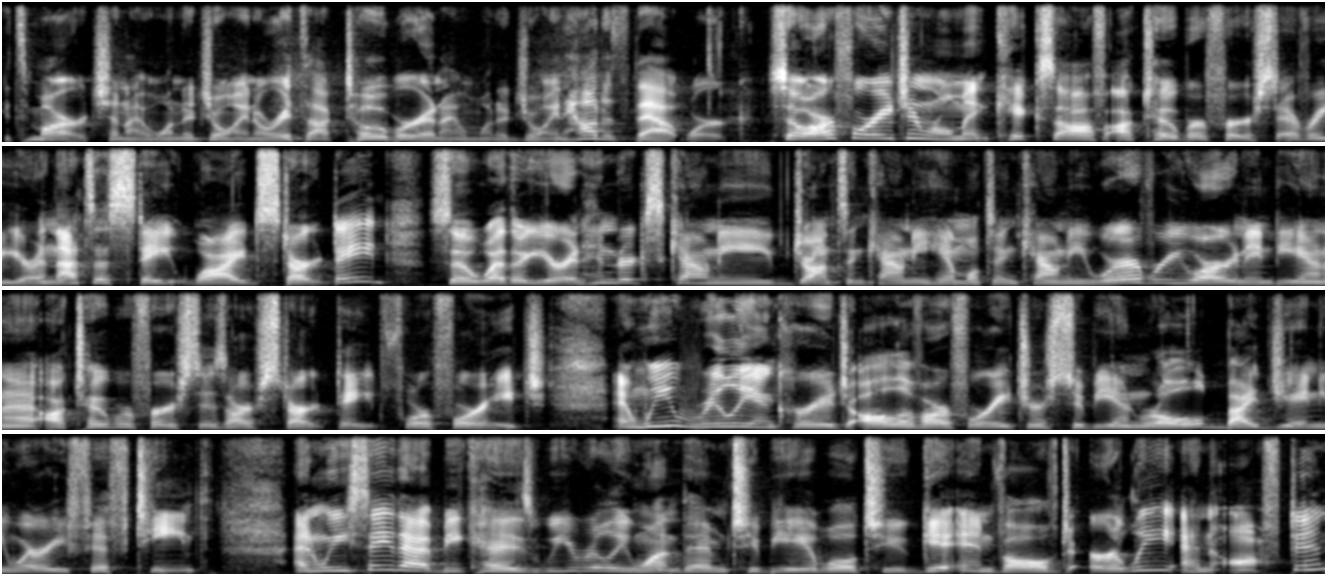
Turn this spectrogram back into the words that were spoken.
it's March and I want to join, or it's October and I want to join? How does that work? So our 4-H enrollment kicks off October 1st every year, and that's a statewide start date. So whether you're in Hendricks County, Johnson County, Hamilton County, wherever you are in Indiana, October 1st is our start date for 4-H. And we really encourage all of our 4-Hers to be enrolled by January 15th. And we say that because we really want them to be able to get involved early and often.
